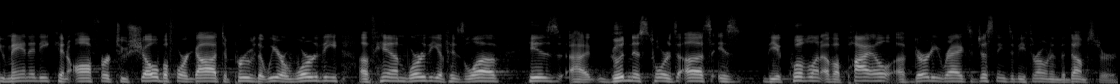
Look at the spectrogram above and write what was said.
humanity can offer to show before God to prove that we are worthy of Him, worthy of His love, His uh, goodness towards us is the equivalent of a pile of dirty rags that just needs to be thrown in the dumpster.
